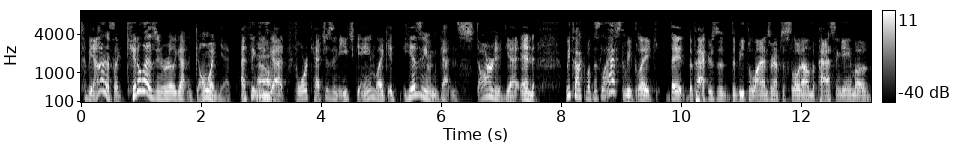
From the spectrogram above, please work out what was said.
to be honest, like Kittle hasn't really gotten going yet. I think No. he's got four catches in each game. Like it, he hasn't even gotten started yet. And we talked about this last week. Like they, the Packers to, to beat the Lions are gonna have to slow down the passing game of,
